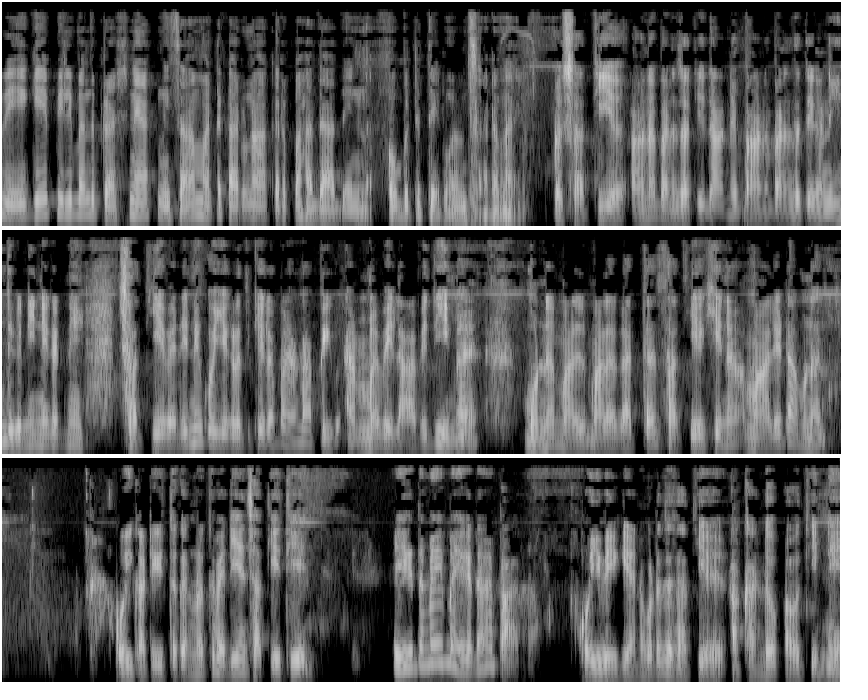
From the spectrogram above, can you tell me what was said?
වේගය පිළිබඳ ප්‍රශ්නයක් නිසා මට කරුණාකර පහදා දෙන්න. ඔබට තෙරුවන් සරණයි. සතිය ආනාපාන සතිය දාන්නේ ආනාපාන සතිය ගන්න ඉඳගෙන ඉන්න එකනේ සතිය වැඩෙන්නේ කොයි එකටද කියලා බලන්න. අපි හැම වෙලාවෙදීම මොන මල් මල ගත්ත සතිය කියන මාළයට අමුණන. කොයි කටයුත්ත කරනොත් වැඩියෙන් සතිය තියෙන්නේ. ඒක තමයි මේක තමයි පාඩම. කොයි වේග යනකොටද සතිය අඛණ්ඩව පවතින්නේ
